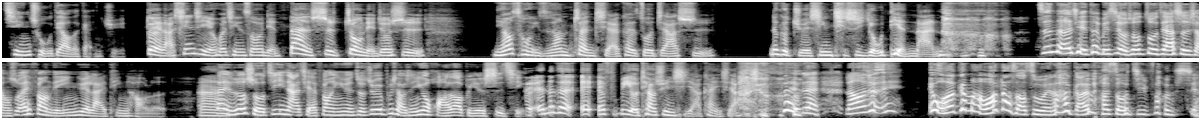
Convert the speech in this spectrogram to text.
清除掉的感觉。对啦，心情也会轻松一点。但是重点就是你要从椅子上站起来开始做家事。那个决心其实有点难，真的，而且特别是有时候做家事想说，哎，放点音乐来听好了。嗯，但有时候手机一拿起来放音乐之后，就会不小心又滑到别的事情。对，哎，那个 A F B 有跳讯息啊，看一下。对对，然后就哎哎，我要干嘛？我要大扫除哎，然后赶快把手机放下。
